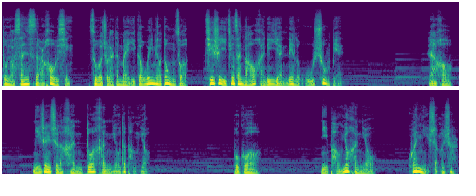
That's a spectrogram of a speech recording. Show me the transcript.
都要三思而后行，做出来的每一个微妙动作，其实已经在脑海里演练了无数遍。然后，你认识了很多很牛的朋友。不过，你朋友很牛。关你什么事儿？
